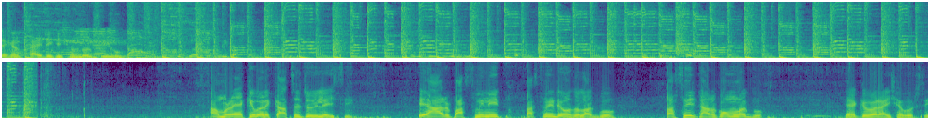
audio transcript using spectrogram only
দেখেন সাইডে কি সুন্দর ভিউ আমরা একেবারে কাছে চলে আইছি। এ আর পাঁচ মিনিট, পাঁচ মিনিটের মতো লাগবো। পাঁচ মিনিট আর কম লাগবো। একেবারে আইসা করছি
